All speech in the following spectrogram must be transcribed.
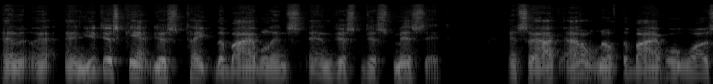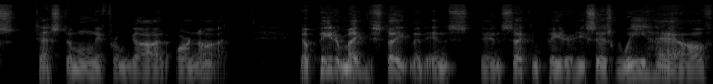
And, uh, and you just can't just take the Bible and, and just dismiss it and say, I, I don't know if the Bible was testimony from God or not. Now, Peter made the statement in, in Second Peter. He says, We have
